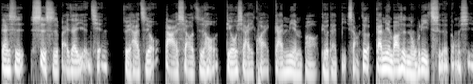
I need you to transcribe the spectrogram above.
但是事实摆在眼前，所以他只有大笑之后丢下一块干面包丢在地上。这个干面包是奴隶吃的东西，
